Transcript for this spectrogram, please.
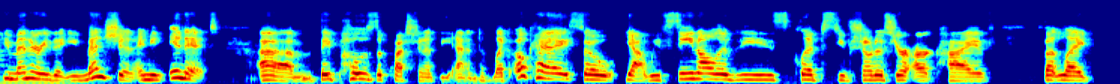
Documentary that you mentioned, I mean, in it, um, they pose the question at the end of like, okay, so yeah, we've seen all of these clips, you've showed us your archive, but like,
